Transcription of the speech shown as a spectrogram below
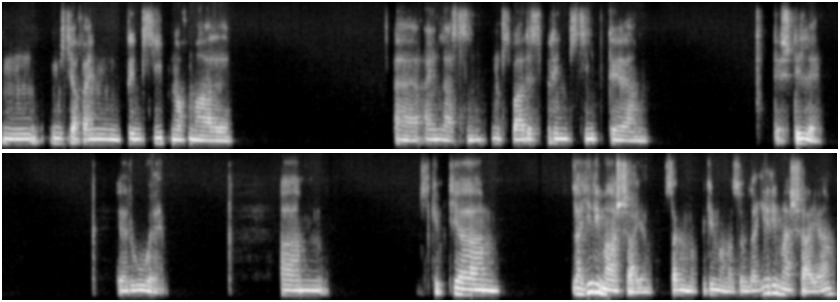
mh, hm, mich auf ein Prinzip nochmal äh, einlassen, und zwar das Prinzip der, der Stille, der Ruhe. Ähm, es gibt ja Lahiri Mashaya, sagen wir mal, beginnen wir mal so. Lahiri Mashaya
